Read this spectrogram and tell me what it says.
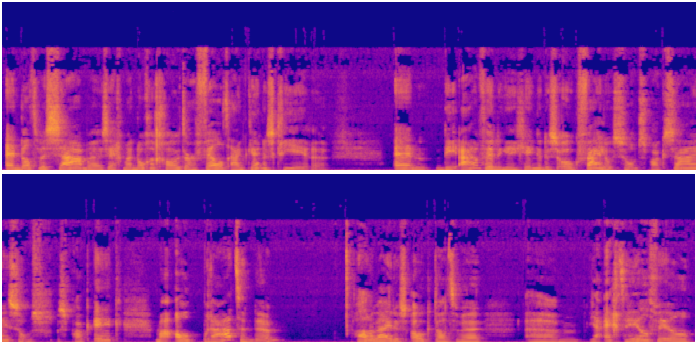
En dat we samen zeg maar nog een groter veld aan kennis creëren. En die aanvullingen gingen dus ook feilloos. Soms sprak zij, soms sprak ik. Maar al pratende hadden wij dus ook dat we um, ja, echt heel veel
